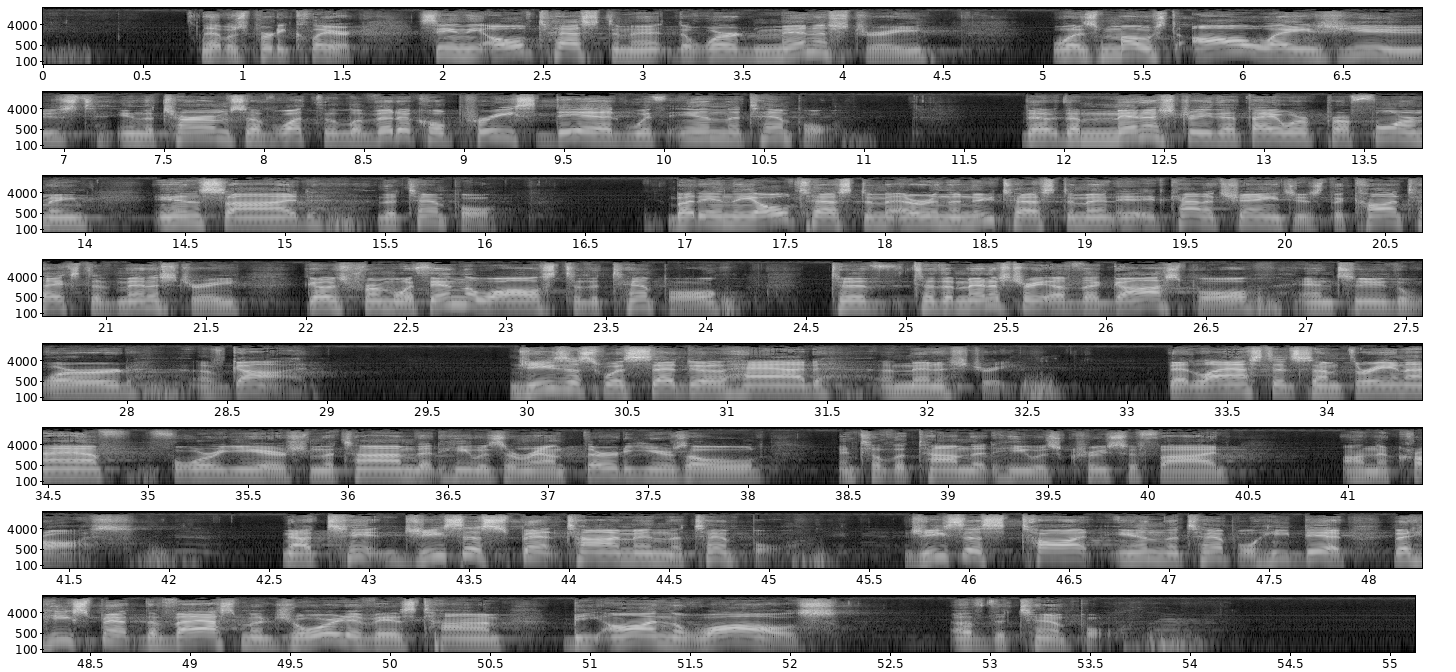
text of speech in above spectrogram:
that was pretty clear. See, in the Old Testament, the word ministry was most always used in the terms of what the Levitical priests did within the temple, the, the ministry that they were performing inside the temple. But in the Old Testament or in the New Testament, it, it kind of changes. The context of ministry goes from within the walls to the temple to, to the ministry of the gospel and to the word of God. Jesus was said to have had a ministry that lasted some three and a half, four years from the time that he was around 30 years old until the time that he was crucified on the cross. Now, t- Jesus spent time in the temple. Jesus taught in the temple, he did, but he spent the vast majority of his time beyond the walls of the temple.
